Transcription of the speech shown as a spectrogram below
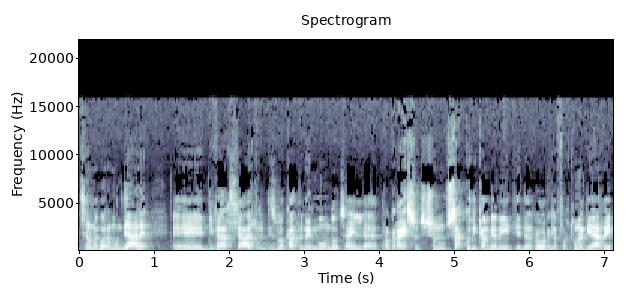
C'è una guerra mondiale, eh, diverse altre dislocate nel mondo, c'è il progresso, ci sono un sacco di cambiamenti ed errori. La fortuna di Harry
